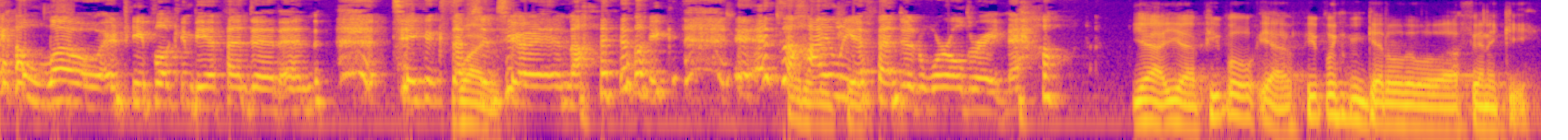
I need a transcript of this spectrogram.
say hello and people can be offended and take exception right. to it and not like it's a highly true. offended world right now. Yeah, yeah. People, yeah, people can get a little uh, finicky.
